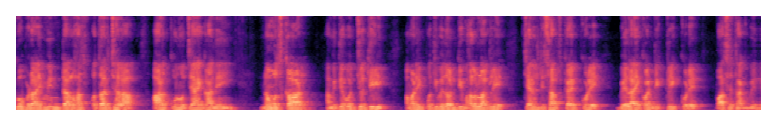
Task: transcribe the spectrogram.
গোবরায় মেন্টাল হাসপাতাল ছাড়া আর কোনো জায়গা নেই। নমস্কার, আমি দেবজ্যোতি আমার এই প্রতিবেদনটি ভালো লাগলে চ্যানেলটি সাবস্ক্রাইব করে বেল আইকনটি ক্লিক করে পাশে থাকবেন।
